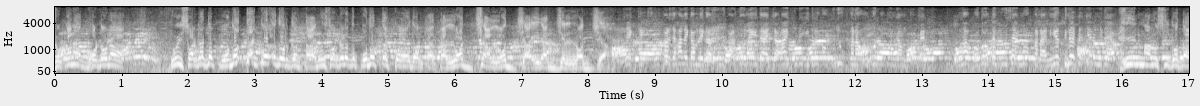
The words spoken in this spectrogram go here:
নোকানা ঘটনা। ওই সরকার তো পদত্যাগ করা দরকার তার, ওই সরকারের তো পদত্যাগ করা দরকার তার। লজ্জা লজ্জা, এই রাজ্যের লজ্জা। সরকার হীন মানসিকতা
